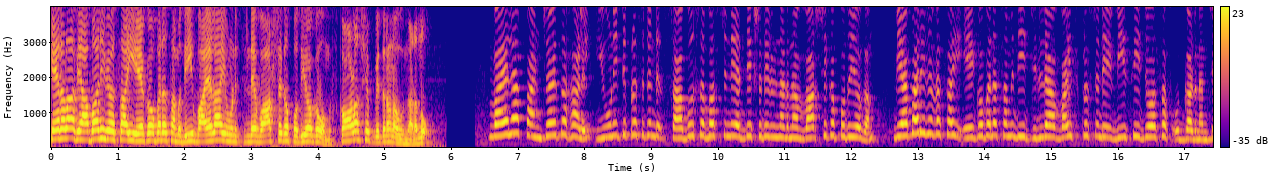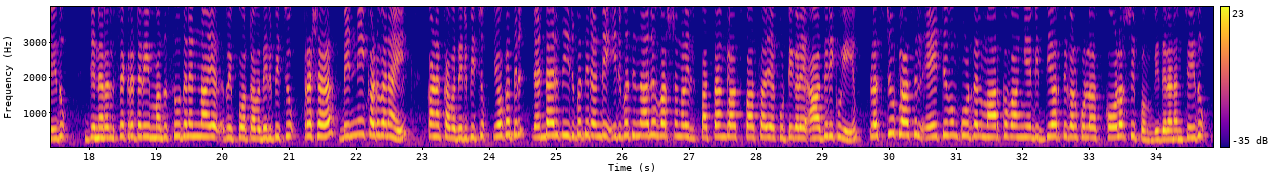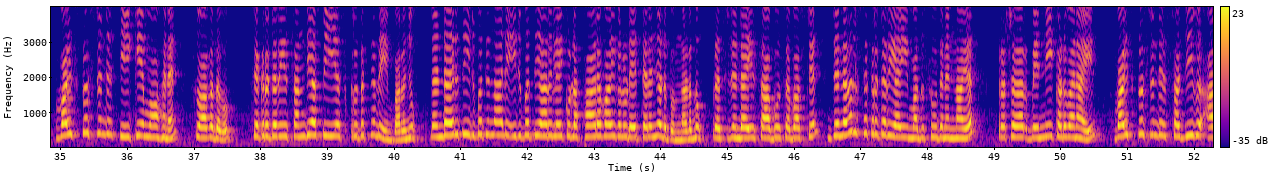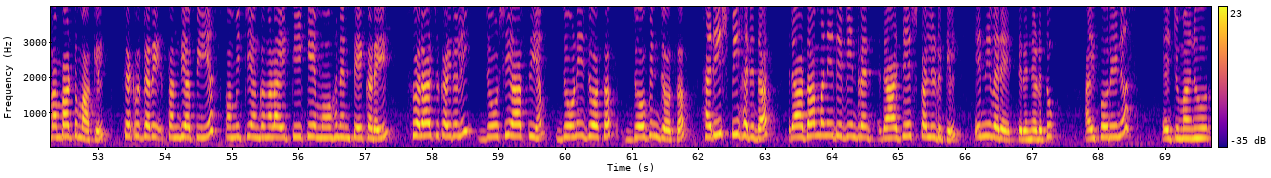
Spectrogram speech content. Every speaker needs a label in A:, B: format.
A: കേരള വ്യാപാരി വ്യവസായി ഏകോപന സമിതി വയല യൂണിറ്റിന്റെ വാർഷിക പൊതുയോഗവും സ്കോളർഷിപ്പ് വിതരണവും നടന്നു.
B: വയല പഞ്ചായത്ത് ഹാളിൽ യൂണിറ്റ് പ്രസിഡന്റ് സാബു സെബാസ്റ്റിന്റെ അധ്യക്ഷതയിൽ നടന്ന വാർഷിക പൊതുയോഗം വ്യാപാരി വ്യവസായി ഏകോപന സമിതി ജില്ലാ vice president V C Joseph ഉദ്ഘാടനം ചെയ്തു. General secretary Madhusoodanan Nair report അവതരിപ്പിച്ചു. ട്രഷറർ ബെന്നി കടുവനായിൽ കണക്ക് അവതരിപ്പിച്ചു യോഗത്തിൽ രണ്ടായിരത്തി ഇരുപത്തിരണ്ട് ഇരുപത്തിനാല് വർഷങ്ങളിൽ പത്താം ക്ലാസ് പാസ്സായ കുട്ടികളെ ആദരിക്കുകയും പ്ലസ് ടു ക്ലാസ്സിൽ ഏറ്റവും കൂടുതൽ മാർക്ക് വാങ്ങിയ വിദ്യാർത്ഥികൾക്കുള്ള സ്കോളർഷിപ്പും വിതരണം ചെയ്തു. Vice president T K Mohanan സ്വാഗതവും സെക്രട്ടറി സന്ധ്യ പി എസ് കൃതജ്ഞതയും പറഞ്ഞു. രണ്ടായിരത്തി ഇരുപത്തിനാല് ഇരുപത്തിയാറിലേക്കുള്ള ഭാരവാഹികളുടെ തെരഞ്ഞെടുപ്പും നടന്നു. പ്രസിഡന്റായി സാബു സെബാസ്റ്റ്യൻ ജനറൽ സെക്രട്ടറിയായി Madhusoodanan Nair treasurer Benny Kaduvanayil vice president Sajeev Arambattumakkil secretary Sandhya P S committee അംഗങ്ങളായ T K Mohanan Thekkadayil Swaraj Kairali Joshy R C M Johnny Joseph Jobin Joseph Harish P Haridas Radhamani Raveendran Rajesh Kallidukkil എന്നിവരെ തിരഞ്ഞെടുത്തു. ഐഫോറി news Ettumanoor.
